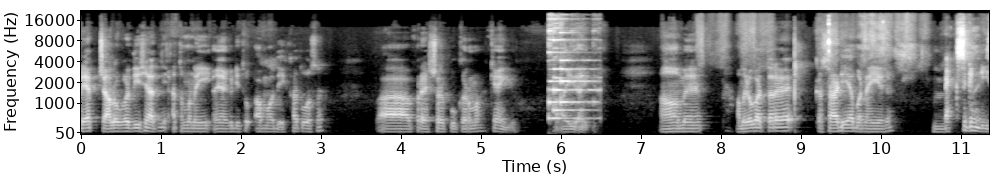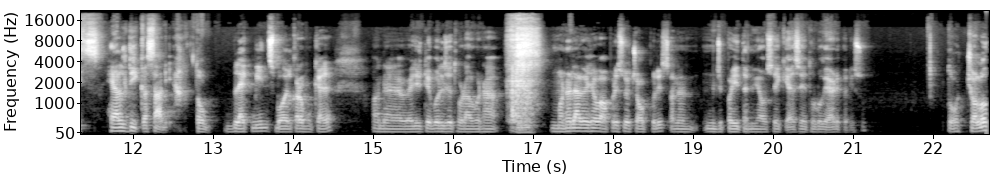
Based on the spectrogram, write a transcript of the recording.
પ્રેપ ચાલુ કરી દીધી છે આજની આ તમને અહીં અહીંયા આગળ તો આમાં દેખાતું હશે આ પ્રેશર કુકરમાં ક્યાં ગયું આવી આવી અમે અમે લોકો અત્યારે કસાડિયા બનાવીએ છીએ મેક્સિકન ડીશ હેલ્ધી કસાડિયા તો બ્લેક બીન્સ બોઇલ કરવા મૂક્યા છે અને વેજીટેબલ જે થોડા ઘણા મને લાગે છે વાપરીશું, એ ચોપ કરીશ અને જે પછી તનવી આવશે એ કહેશે, એ થોડુંક એડ કરીશું. તો ચલો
